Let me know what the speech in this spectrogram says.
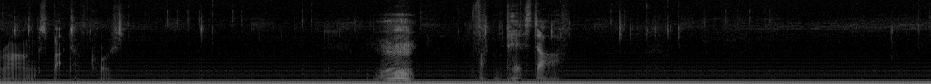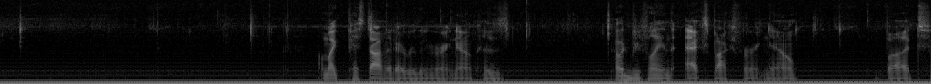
Wrong spot, of course. Mm, fucking pissed off. I'm like pissed off at everything right now because I would be playing the Xbox for right now, but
